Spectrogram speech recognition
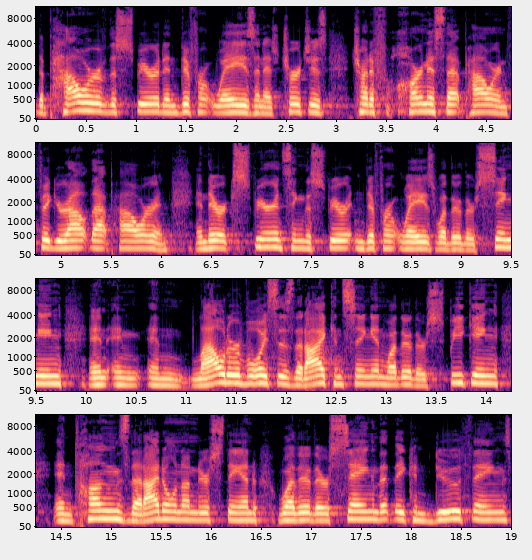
the power of the Spirit in different ways, and as churches try to harness that power and figure out that power, and, and they're experiencing the Spirit in different ways, whether they're singing in, in, in louder voices that I can sing in, whether they're speaking in tongues that I don't understand, whether they're saying that they can do things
